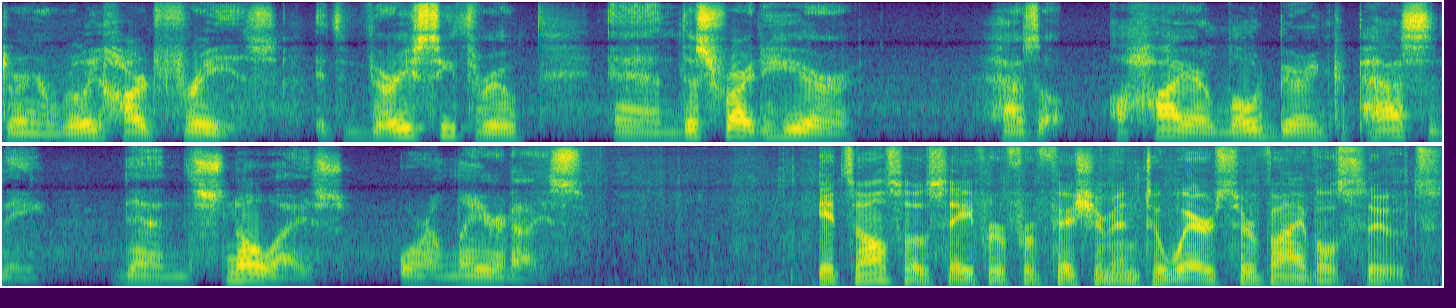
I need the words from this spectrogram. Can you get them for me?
during a really hard freeze. It's very see-through, and this right here has a, a higher load-bearing capacity than the snow ice or a layered ice. It's also safer for fishermen to wear survival suits.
